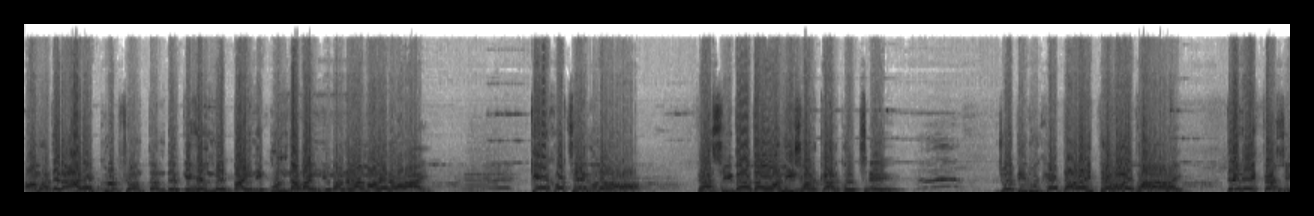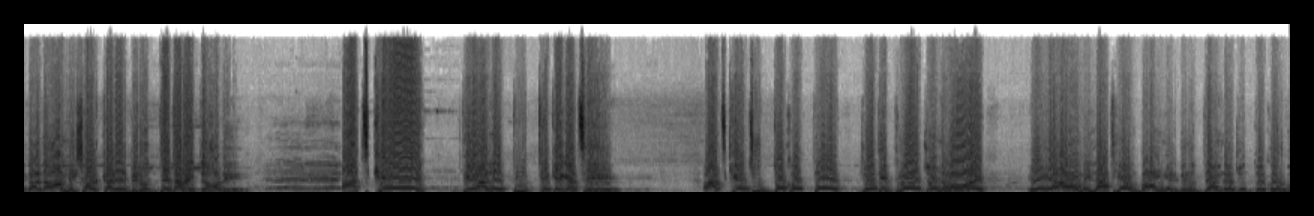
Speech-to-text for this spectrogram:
আমাদের আরেক গ্রুপ সন্তানদেরকে হেলমেট বাহিনী, গুন্ডা বাহিনী বানায়, মারে নাই। কে করছে এগুলো? ফ্যাসিবাদ আওয়ামী সরকার করছে। যদি রুখে দাঁড়াইতে হয় ভাই, তাহলে এই ফ্যাসিবাদ আওয়ামী সরকারের বিরুদ্ধে দাঁড়াইতে হবে। আজকে দেয়ালে পিঠ থেকে গেছে। আজকে যুদ্ধ করতে যদি প্রয়োজন হয় এই আওয়ামী লাঠিয়াল বাহিনীর বিরুদ্ধে আমরা যুদ্ধ করব।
